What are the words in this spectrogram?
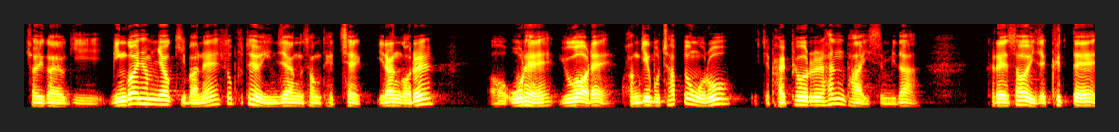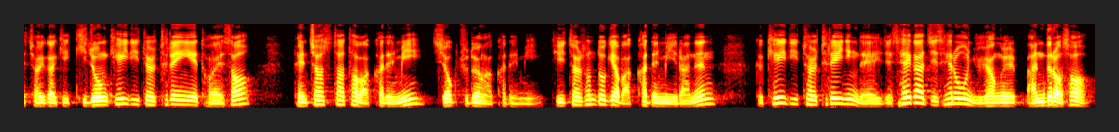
저희가 여기 민관 협력 기반의 소프트웨어 인재 양성 대책이란 거를 어, 올해 6월에 관계부 합동으로 이제 발표를 한 바 있습니다. 그래서 이제 그때 저희가 기- 기존 K 디지털 트레이닝에 더해서 벤처 스타트업 아카데미, 지역 주도형 아카데미, 디지털 선도기업 아카데미라는 그 K 디지털 트레이닝 내에 이제 세 가지 새로운 유형을 만들어서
